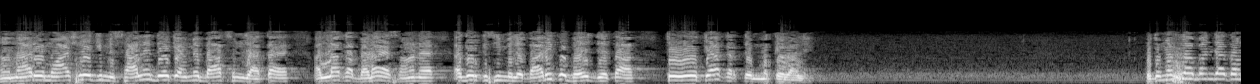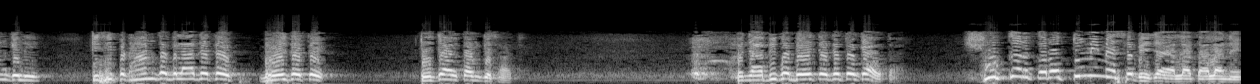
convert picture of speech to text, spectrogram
ہمارے معاشرے کی مثالیں دے کے ہمیں بات سمجھاتا ہے۔ اللہ کا بڑا احسان ہے، اگر کسی ملے کو بھیج دیتا تو وہ کیا کرتے مکے والے؟ وہ تو مسئلہ بن جاتا ان کے لیے۔ کسی پٹھان کو بلا دیتے، بھیج دیتے، تو کیا ہوتا ان کے ساتھ؟ پنجابی کو بھیج دیتے تو کیا ہوتا؟ شکر کرو، تم ہی میں سے بھیجا ہے اللہ تعالیٰ نے۔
